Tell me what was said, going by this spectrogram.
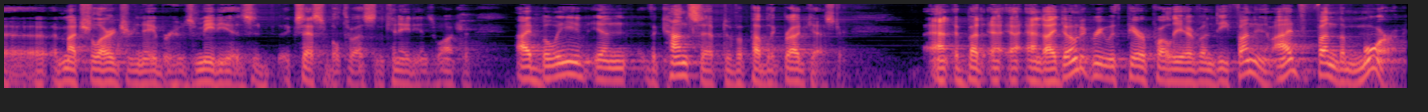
uh, a much larger neighbor whose media is accessible to us and Canadians watch it, I believe in the concept of a public broadcaster. And, but, uh, and I don't agree with Pierre Poilievre on defunding them. I'd fund them more,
